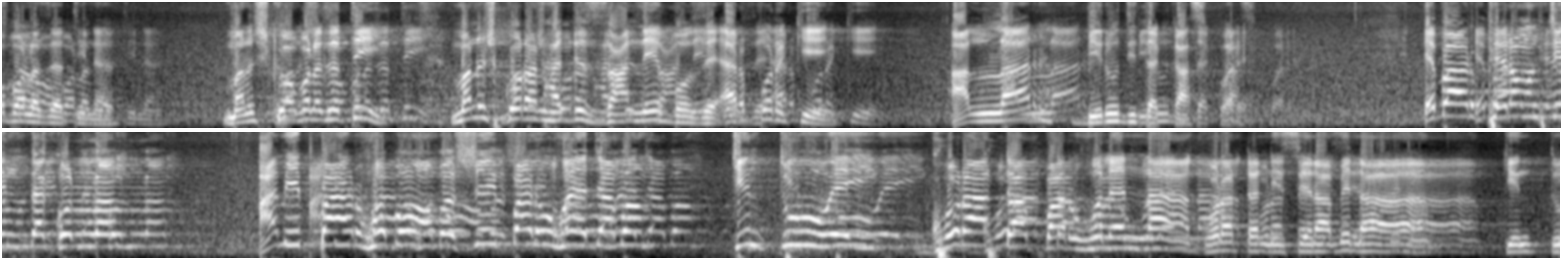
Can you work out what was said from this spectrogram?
অবলা জাতি না। মানুষ কি অবলা জাতি মানুষ কোরআন হাদিস জানে বোঝে। এরপরে কি? আল্লাহর বিরোধিতা কাজ করে। এবার ফেরাউন চিন্তা করলাম আমি পার হব অবশ্যই পার হয়ে যাব। কিন্তু এই ঘোড়াটা পার হলেন না। ঘোড়াটা নিচে নামে না। কিন্তু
